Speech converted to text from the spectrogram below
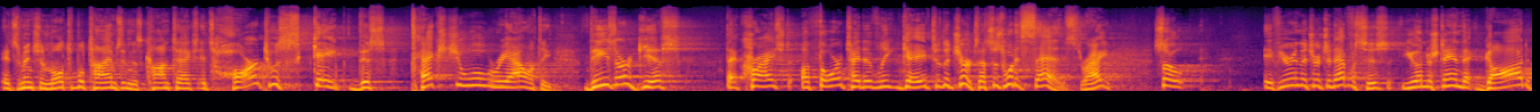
It's mentioned multiple times in this context. It's hard to escape this textual reality. These are gifts that Christ authoritatively gave to the church. That's just what it says, right? So if you're in the church at Ephesus, you understand that God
